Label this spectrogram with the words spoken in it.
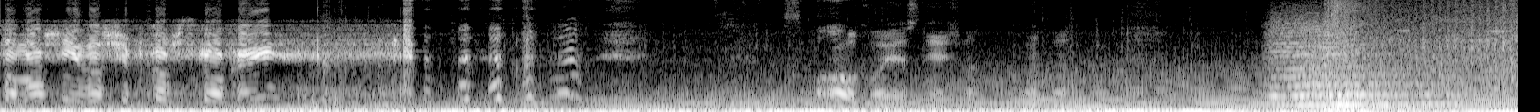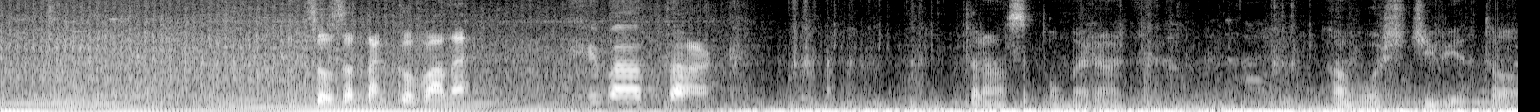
co masz? Nie za szybko? Wszystko okej? Spoko, jest nieźle. Co, zatankowane? Chyba tak. Transpomerania. A właściwie to,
